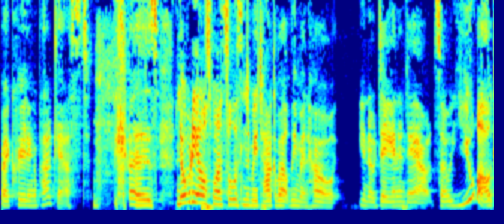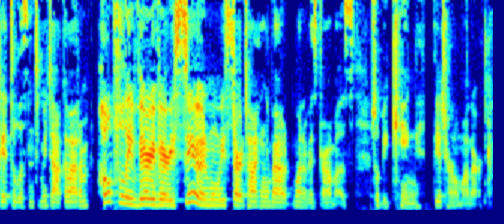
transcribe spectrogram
by creating a podcast because nobody else wants to listen to me talk about Lee Min Ho, you know, day in and day out. So you all get to listen to me talk about him, hopefully very, very soon when we start talking about one of his dramas, which will be King, the Eternal Monarch.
